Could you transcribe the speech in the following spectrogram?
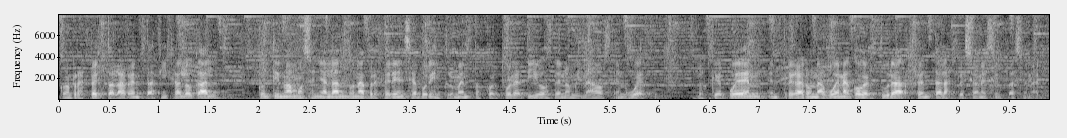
Con respecto a la renta fija local, continuamos señalando una preferencia por instrumentos corporativos denominados en web, los que pueden entregar una buena cobertura frente a las presiones inflacionarias.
